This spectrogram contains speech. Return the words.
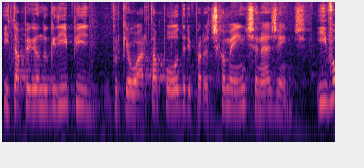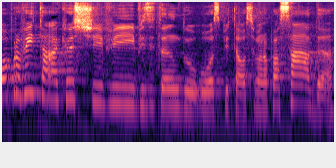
e tá pegando gripe porque o ar tá podre praticamente, né, gente? E vou aproveitar que eu estive visitando o hospital semana passada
